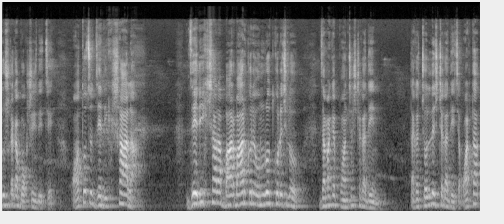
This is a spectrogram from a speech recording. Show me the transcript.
দুশো টাকা বকশিস দিচ্ছে। অথচ যে রিক্সাওয়ালা যে রিক্সাওয়ালা বারবার করে অনুরোধ করেছিল যে আমাকে পঞ্চাশ টাকা দিন, তাকে চল্লিশ টাকা দিয়েছে। অর্থাৎ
